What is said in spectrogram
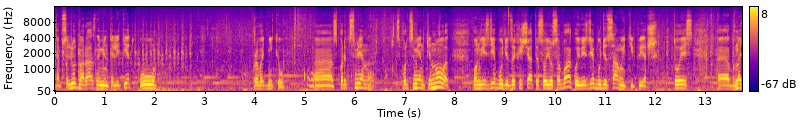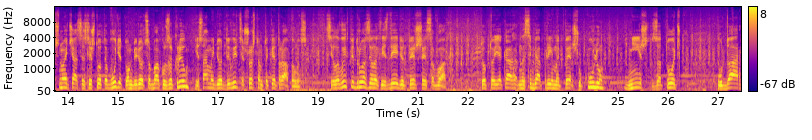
Абсолютно різний менталітет у проводників. Е, Спортсмен, спортсмен-кинолог, он везде будет захищати свою собаку и везде будет сам идти перший. То есть э, в ночной час, если что-то будет, он берет собаку, закрыл и сам идет дивитися, що ж там таке трапилось. В силових підрозділах везде йде перша собака. Тобто, яка на себе прийме першу кулю, ніж, заточку, удар.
